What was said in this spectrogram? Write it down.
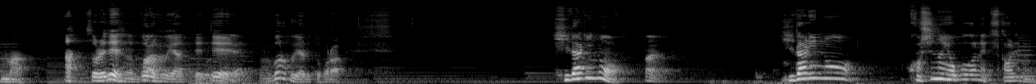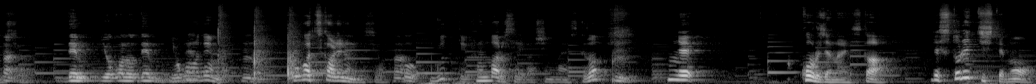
うん。まああそれでそのゴルフやってはいてうん。ゴルフやるとほら左のは左の腰の横がね疲れるんですよ、い。で横の電部横の電部うん。ここが疲れるんですよ、はい。こうグッて踏ん張るせいか知らないですけど。うん。でコールじゃないですか。でストレッチしても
